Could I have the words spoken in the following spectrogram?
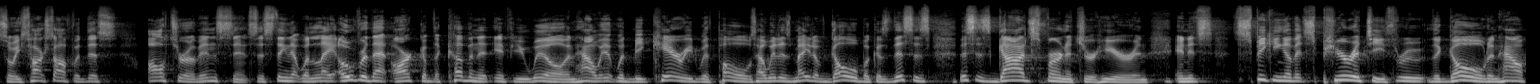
So he starts off with this altar of incense, this thing that would lay over that ark of the covenant, if you will, and how it would be carried with poles, how it is made of gold, because this is this is God's furniture here, and, and it's speaking of its purity through the gold, and how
